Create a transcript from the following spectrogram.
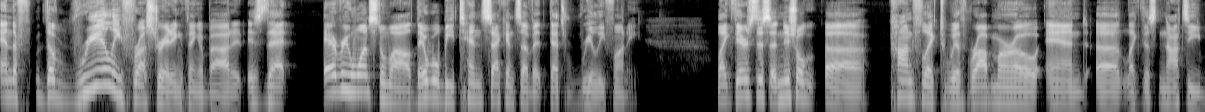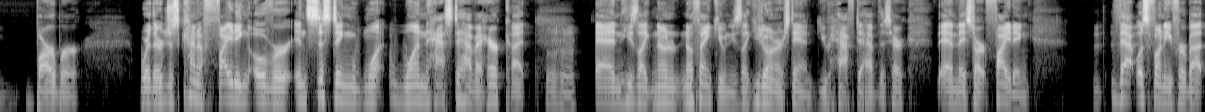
And the the really frustrating thing about it is that every once in a while there will be 10 seconds of it that's really funny. Like there's this initial uh, conflict with Rob Morrow and uh, like this Nazi barber where they're just kind of fighting over insisting one, one has to have a haircut Mm-hmm. and he's like no no, no thank you and he's like you don't understand you have to have this hair and they start fighting that was funny for about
